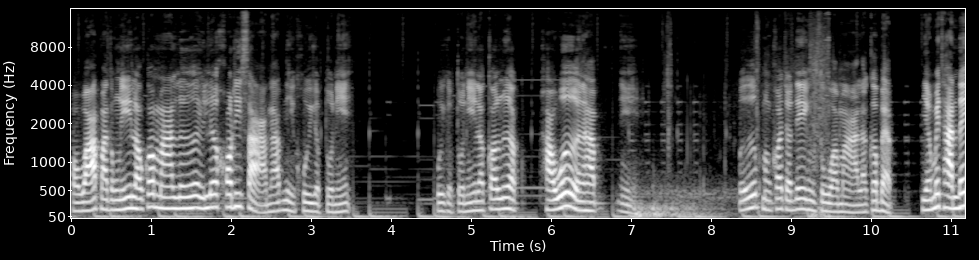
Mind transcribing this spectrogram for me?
พอวาร์ปมาตรงนี้เราก็มาเลยเลือกข้อที่ 3 นะครับ นี่คุยกับตัวนี้ คุยกับตัวนี้แล้วก็เลือก power นะครับ นี่ปุ๊บมันก็จะเด้งตัวมาแล้วก็แบบ ยังไม่ทันได้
